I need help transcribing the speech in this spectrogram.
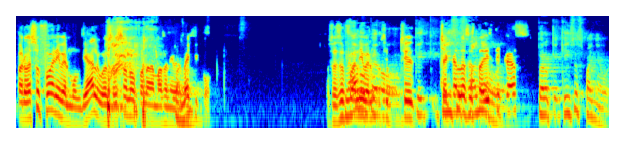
pero eso fue a nivel mundial, güey, eso, no fue nada más a nivel. México. O sea, eso fue a nivel. pero si- si ¿qué- qué checas las España, güey? estadísticas, Pero, ¿qué, qué hizo España, güey?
